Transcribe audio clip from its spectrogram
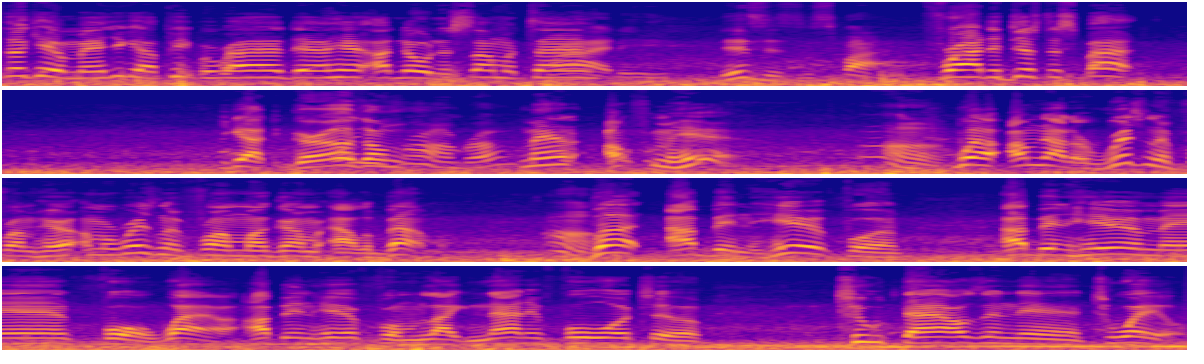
look here, man. You got people riding down here. I know in the summertime, Friday. This is the spot. Friday just the spot. You got the girls Where you on. from, bro? Man, I'm from here. Huh. Well, I'm not originally from here. I'm originally from Montgomery, Alabama. Huh. But I've been here for, I've been here, man, for a while. I've been here from like '94 to 2012.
